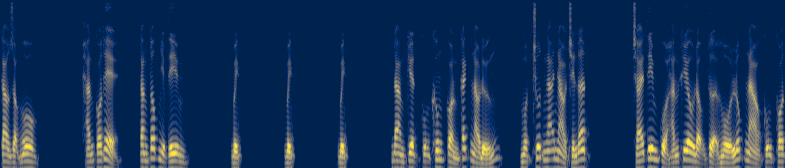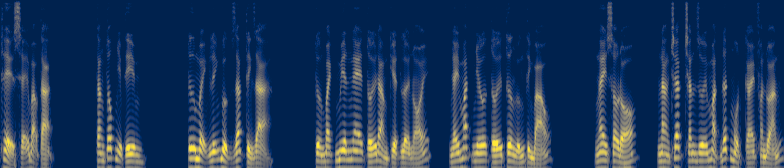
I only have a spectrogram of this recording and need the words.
cao giọng hô. Hắn có thể, tăng tốc nhịp tim. Bịch, bịch, bịch. Đàm kiệt cũng không còn cách nào đứng, một chút ngã nhào trên đất. Trái tim của hắn khiêu động tựa hồ lúc nào cũng có thể sẽ bạo tạc. Tăng tốc nhịp tim. Tư mệnh lĩnh vực giác tỉnh giả. Tường Bạch Miên nghe tới Đàm Kiệt lời nói, nháy mắt nhớ tới tương ứng tình báo. Ngay sau đó, nàng chắc chắn dưới mặt đất một cái phán đoán.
